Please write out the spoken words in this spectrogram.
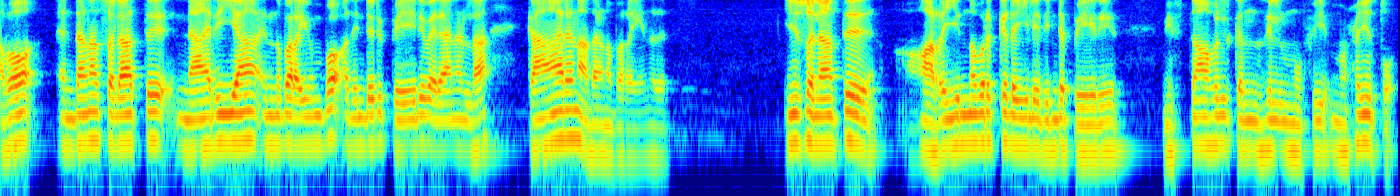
അപ്പോൾ എന്താണ് സ്വലാത്ത് നാരിയ എന്ന് പറയുമ്പോൾ അതിന്റെ ഒരു പേര് വരാനുള്ള കാരണം അതാണ് പറയുന്നത്. ഈ സ്വലാത്ത് അറിയുന്നവർക്കിടയിൽ ഇതിന്റെ പേര് മിഫ്താഹുൽ കൻസിൽ മുഫി മുഹീത്തു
